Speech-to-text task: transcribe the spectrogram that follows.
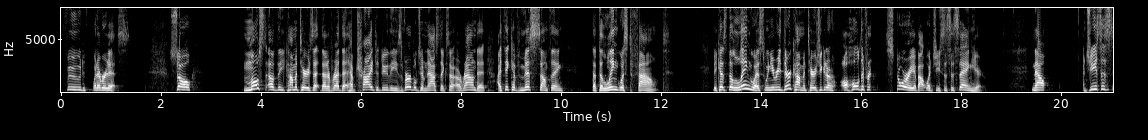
food, whatever it is. So, most of the commentaries that, that I've read that have tried to do these verbal gymnastics around it, I think have missed something that the linguist found. Because the linguists, when you read their commentaries, you get a, a whole different story about what Jesus is saying here. Now, Jesus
